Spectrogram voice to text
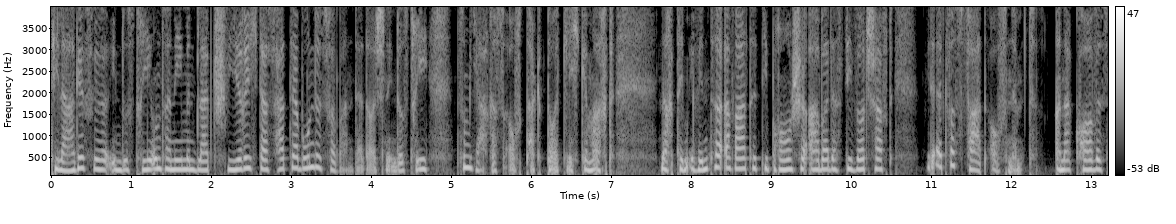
Die Lage für Industrieunternehmen bleibt schwierig, das hat der Bundesverband der deutschen Industrie zum Jahresauftakt deutlich gemacht. Nach dem Winter erwartet die Branche aber, dass die Wirtschaft wieder etwas Fahrt aufnimmt. Anna Korves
